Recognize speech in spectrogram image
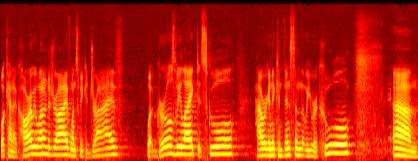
what kind of car we wanted to drive once we could drive, what girls we liked at school, how we we're going to convince them that we were cool. Um,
